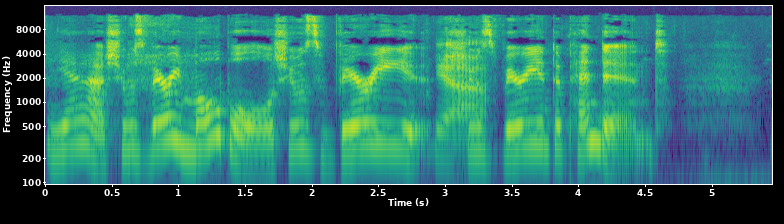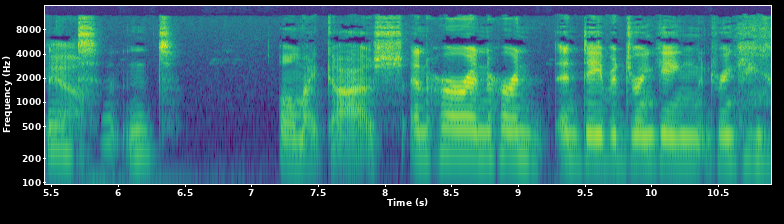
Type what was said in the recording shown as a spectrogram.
Yeah, she was very mobile. She was very Yeah. she was very independent. Yeah. And, and oh my gosh. And her and her and, and David drinking drinking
